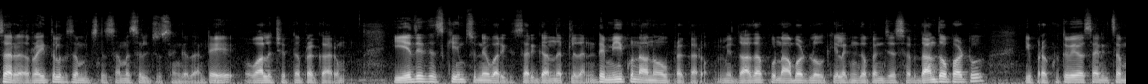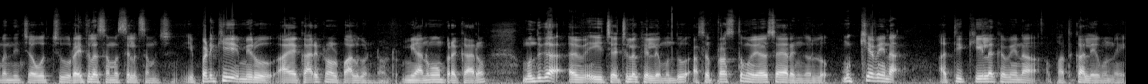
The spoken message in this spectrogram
సార్ రైతులకు సంబంధించిన సమస్యలు చూసాం కదా అంటే వాళ్ళు చెప్పిన ప్రకారం ఏదైతే స్కీమ్స్ ఉన్నాయో వారికి సరిగ్గా అందట్లేదు. అంటే మీకు నా అనుభవ ప్రకారం మీరు దాదాపు నాబార్డులో కీలకంగా పనిచేశారు. దాంతోపాటు ఈ ప్రకృతి వ్యవసాయానికి సంబంధించి రైతుల సమస్యలకు సంబంధించి ఇప్పటికీ మీరు ఆయా కార్యక్రమాలు పాల్గొంటున్నారు మీ అనుభవం ప్రకారం ముందుగా ఈ చర్చలోకి వెళ్ళే ముందు అసలు ప్రస్తుతం వ్యవసాయ రంగంలో ముఖ్యమైన అతి కీలకమైన పథకాలు ఏమున్నాయి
